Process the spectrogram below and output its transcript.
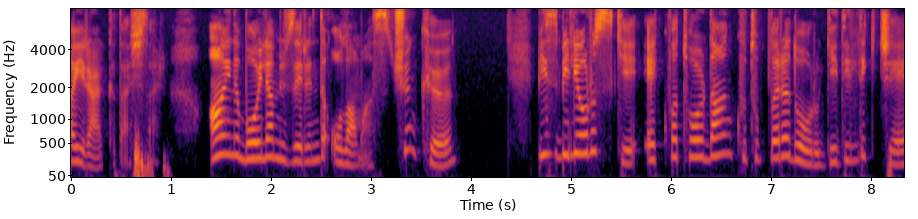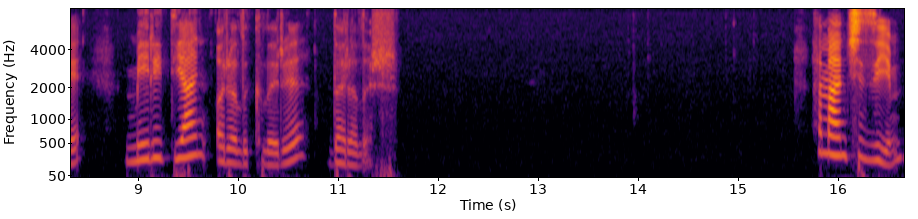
Hayır arkadaşlar. Aynı boylam üzerinde olamaz. Çünkü biz biliyoruz ki ekvatordan kutuplara doğru gidildikçe meridyen aralıkları daralır. Hemen çizeyim.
